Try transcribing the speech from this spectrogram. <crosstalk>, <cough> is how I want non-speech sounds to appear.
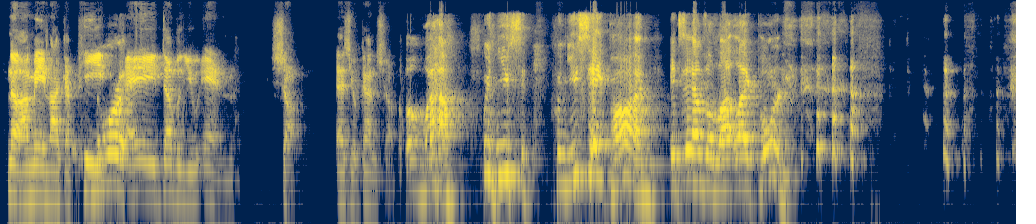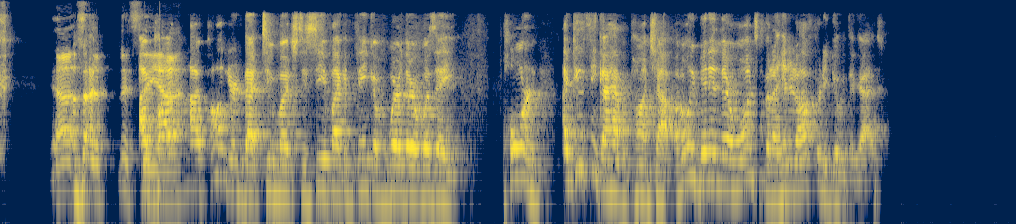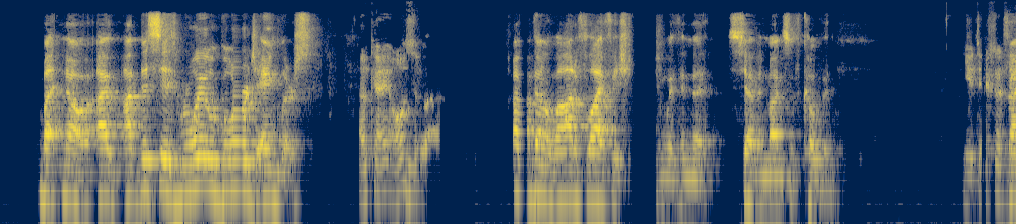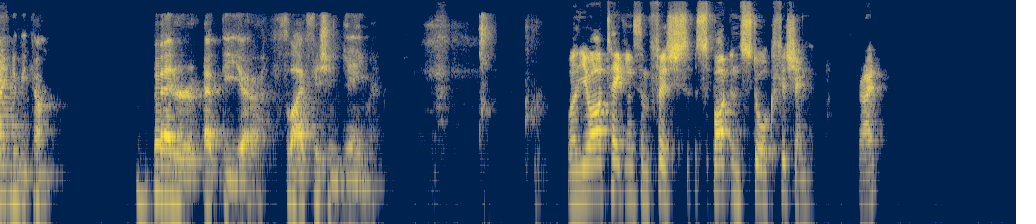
No, I mean like a P A W N shop as your gun shop. Oh wow! <laughs> When you say when you say pawn, it sounds a lot like porn. <laughs> Yeah, <laughs> it's the, it's I, the, pon- uh, I pondered that too much to see if I could think of where there was a porn. I do think I have a pawn shop. I've only been in there once, but I hit it off pretty good with the guys. But no, I, I this is Royal Gorge Anglers. okay, awesome. I've done a lot of fly fishing within the seven months of COVID, You definitely trying to become better at the uh, fly fishing game. Well, you are taking some fish spot and stalk fishing, right?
